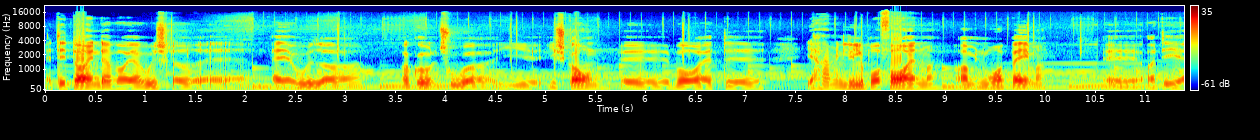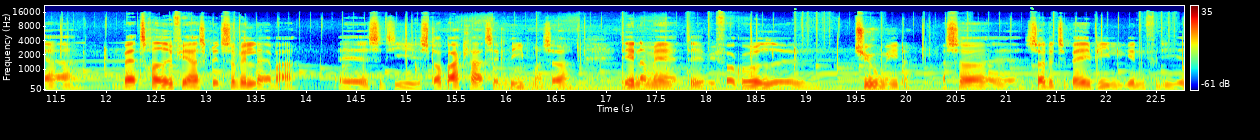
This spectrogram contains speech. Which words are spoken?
at det døgn der, hvor jeg er udskrevet, er, er jeg ude og, og gå en tur i, i skoven, øh, hvor at, øh, jeg har min lillebror foran mig, og min mor bag mig. Øh, og det er hver tredje, fjerde skridt, så vælter jeg bare. Øh, så de står bare klar til at gribe mig, så det ender med, at øh, vi får gået øh, 20 meter, og så, øh, så er det tilbage i bilen igen, fordi øh,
